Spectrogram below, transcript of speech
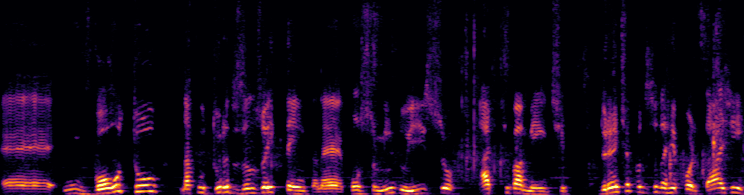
é, envolto na cultura dos anos 80, né? Consumindo isso ativamente. Durante a produção da reportagem,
